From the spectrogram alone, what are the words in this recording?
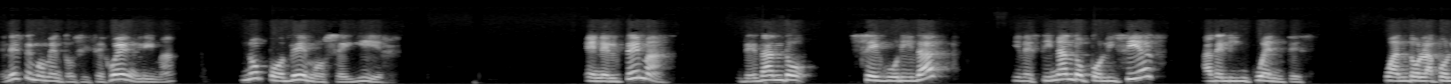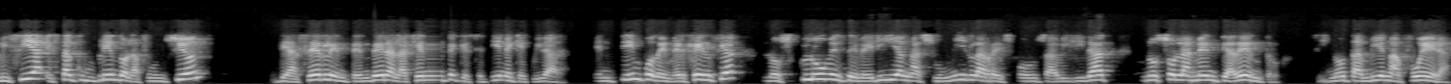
en este momento, si se juega en Lima, no podemos seguir en el tema de dando seguridad y destinando policías a delincuentes, cuando la policía está cumpliendo la función de hacerle entender a la gente que se tiene que cuidar. En tiempo de emergencia, los clubes deberían asumir la responsabilidad no solamente adentro, sino también afuera.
